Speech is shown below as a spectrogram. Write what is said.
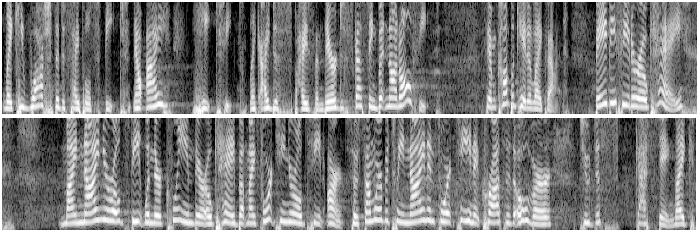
like he washed the disciples' feet. Now I hate feet. Like I despise them. They're disgusting, but not all feet. See, I'm complicated like that. Baby feet are okay. My nine year old's feet, when they're clean, they're okay, but my 14 year old's feet aren't. So, somewhere between nine and 14, it crosses over to disgusting. Like,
